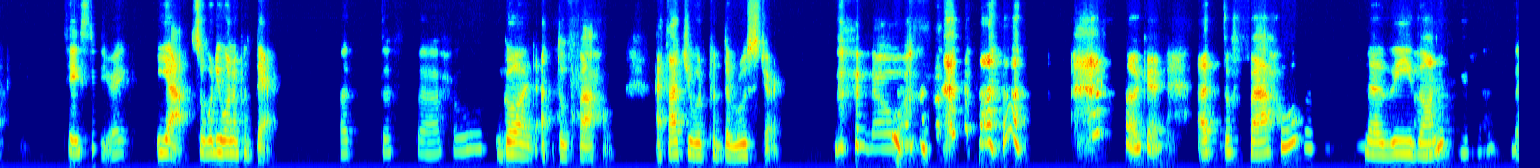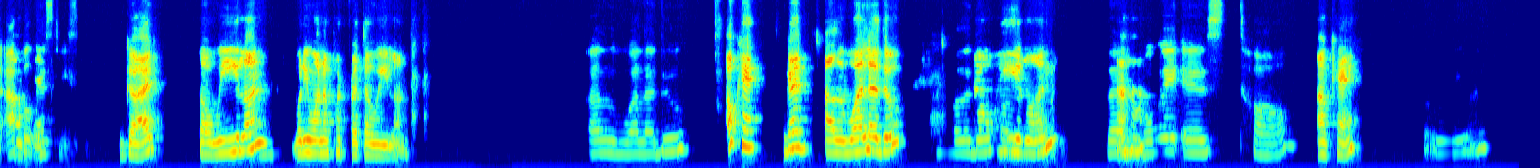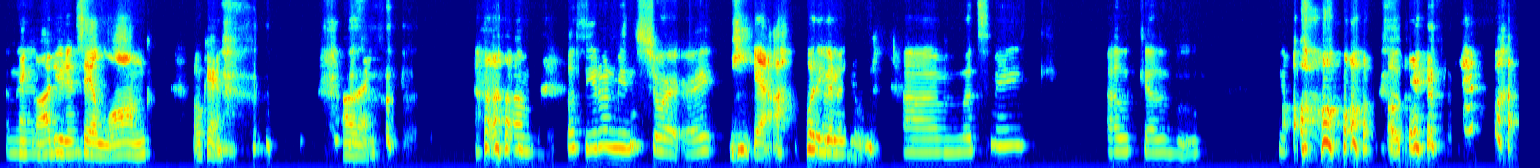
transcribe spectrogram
Tasty, right? Yeah. So what do you want to put there? Good. At-tufahu. I thought you would put the rooster. no. Okay. At-tufahu. Ladidun. The apple Okay. is tasty. Good. Tawilun. What do you want to put for tawilun? Al-waladu. Okay. Good. Al-waladu. Tawilun. The Uh-huh. boy is tall. Okay. Thank God you didn't say a long. Okay. All right. um, Qasirun means short, right? yeah. What are you gonna do? Um, let's make al kalbu. Oh, okay.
